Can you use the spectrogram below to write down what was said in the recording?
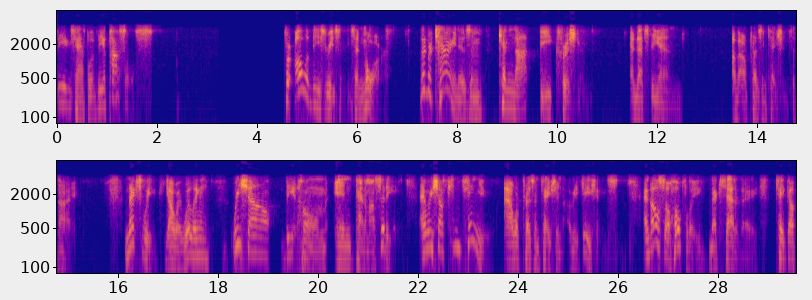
the example of the apostles. For all of these reasons and more, libertarianism cannot be Christian. And that's the end of our presentation tonight. Next week, Yahweh willing, we shall be at home in Panama City and we shall continue our presentation of Ephesians. And also, hopefully, next Saturday, take up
